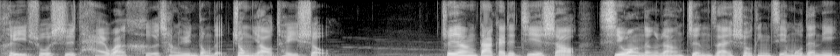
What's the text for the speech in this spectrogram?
可以说是台湾合唱运动的重要推手。这样大概的介绍，希望能让正在收听节目的你，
